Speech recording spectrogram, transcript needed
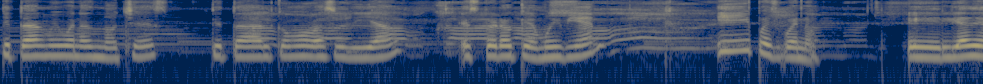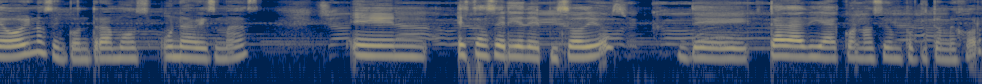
¿qué tal? Muy buenas noches. ¿Qué tal? ¿Cómo va su día? Espero que muy bien. Y pues bueno, el día de hoy nos encontramos una vez más en esta serie de episodios de Cada día conoce un poquito mejor.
